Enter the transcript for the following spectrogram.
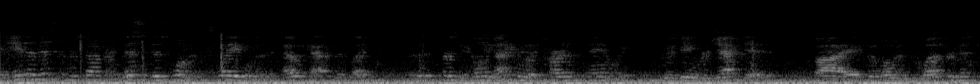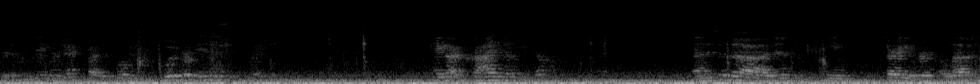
And in the midst of her suffering, this, this woman, this slave woman, this outcast, this like this person who's only not even really part of the family, who's being rejected by the woman who was her mistress, and being rejected by this woman who put her in this situation. Hagar cries out to God. And this is uh, Genesis 16, starting at verse 11.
